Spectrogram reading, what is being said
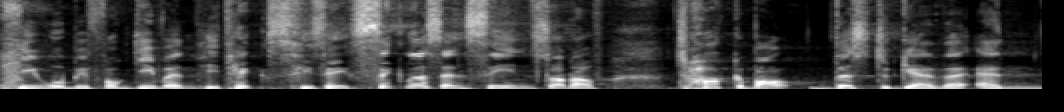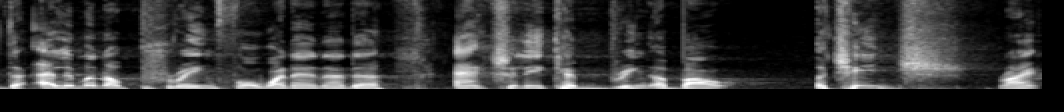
he will be forgiven. He takes, he says, sickness and sin sort of talk about this together, and the element of praying for one another actually can bring about a change, right?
